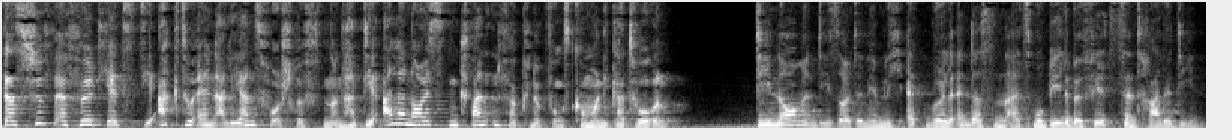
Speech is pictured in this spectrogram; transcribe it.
Das Schiff erfüllt jetzt die aktuellen Allianzvorschriften und hat die allerneuesten Quantenverknüpfungskommunikatoren. Die Normandy sollte nämlich Admiral Anderson als mobile Befehlszentrale dienen.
